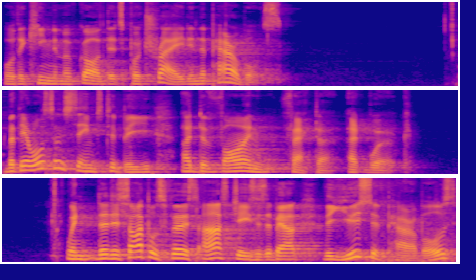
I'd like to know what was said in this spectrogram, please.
or the kingdom of God that's portrayed in the parables. But there also seems to be a divine factor at work. When the disciples first asked Jesus about the use of parables,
